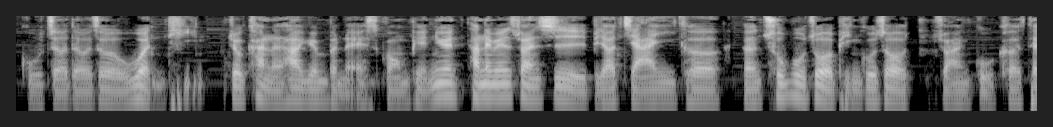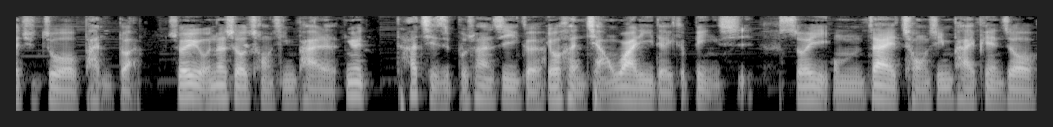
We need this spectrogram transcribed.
骨折的这个问题，就看了它原本的 X 光片，因为它那边算是比较加医科，可能初步做了评估之后转骨科再去做判断。所以我那时候重新拍了，因为它其实不算是一个有很强外力的一个病史，所以我们在重新拍片之后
